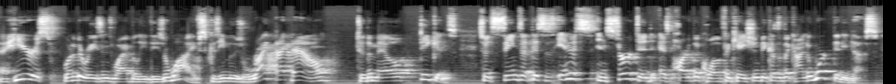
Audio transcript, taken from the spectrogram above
Now, here's one of the reasons why I believe these are wives, because he moves right back down to the male deacons. So it seems that this is inserted as part of the qualification because of the kind of work that he does.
